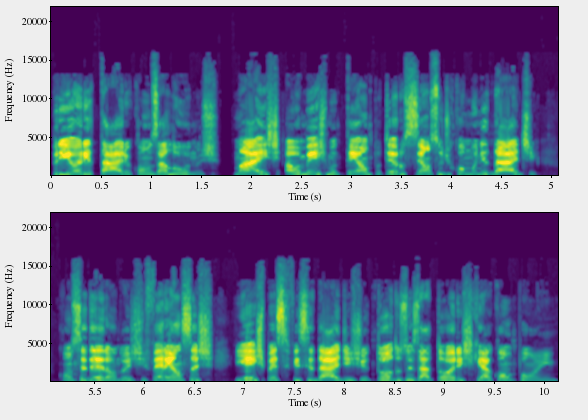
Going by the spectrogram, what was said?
prioritário com os alunos, mas, ao mesmo tempo, ter o senso de comunidade, considerando as diferenças e especificidades de todos os atores que a compõem.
